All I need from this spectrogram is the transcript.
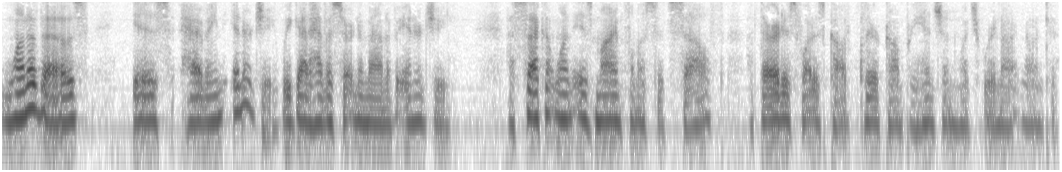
One of those is having energy. We got to have a certain amount of energy. A second one is mindfulness itself. A third is what is called clear comprehension, which we're not going to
